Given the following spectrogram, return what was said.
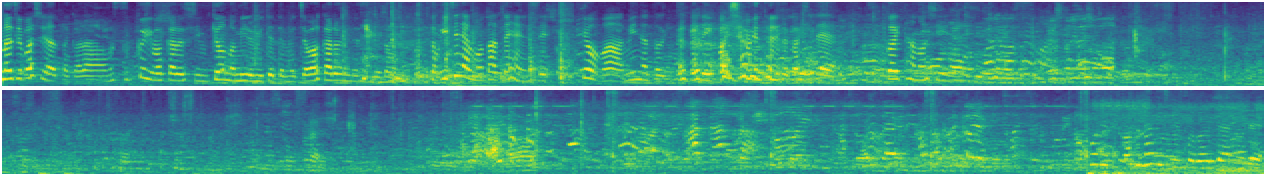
同じ場所やったからもうすっごい分かるし今日の見る見ててめっちゃ分かるんですけどでも1年も経ってへんし今日はみんなと楽屋でいっぱい喋ったりとかしてすっごい楽しいです。後日は花道で揃えたいので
